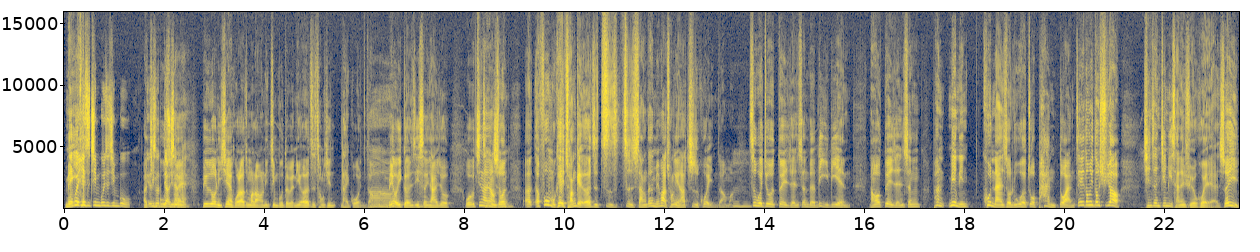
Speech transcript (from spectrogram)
每不会一直进步，一直进步，啊，进步是因为比如说你现在活到这么老，你进步对不对？你儿子重新来过，你知道吗？哦没有一个人一生下来就，我经常想说呃呃，父母可以传给儿子智智商，但是没办法传给他智慧，你知道吗？嗯智慧就是对人生的历练，然后对人生碰面临困难的时候如何做判断，这些东西都需要亲身经历才能学会。哎，所以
